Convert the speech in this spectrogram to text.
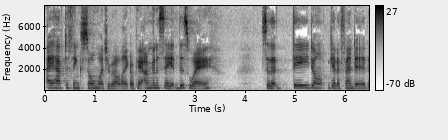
I have to think so much about like okay, I'm going to say it this way so that they don't get offended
